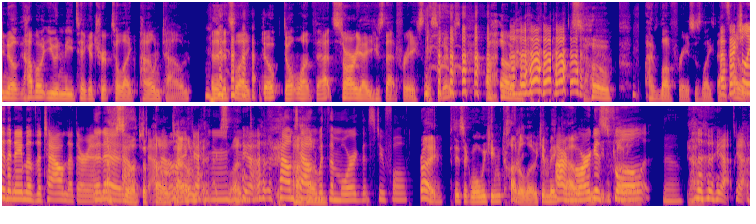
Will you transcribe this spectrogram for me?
You know, how about you and me take a trip to like Pound Town? And then it's like, nope, don't want that. Sorry, I used that phrase, listeners. Um, so I love phrases like that. That's actually the know. name of the town that they're in It is. Excellent, the Pound Town. Like, Excellent. yeah. Pound Town Um, with the morgue that's too full. Right. It's like, well, we can cuddle. We can make our out. morgue is can cuddle. full Yeah. Yeah. yeah yeah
